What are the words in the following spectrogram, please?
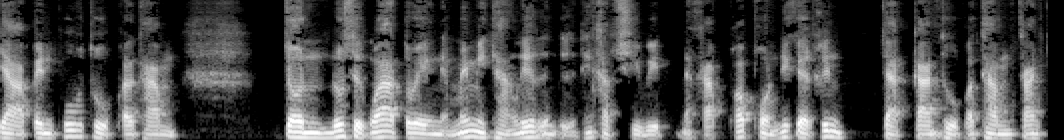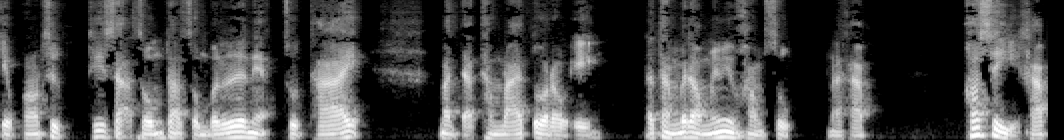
อย่าเป็นผู้ถูกกระทำจนรู้สึกว่าตัวเองเนี่ยไม่มีทางเลือกอื่น ๆ ให้กับชีวิตนะครับ เพราะผลที่เกิดขึ้น จากการถูกกระทำการเก็บความรู้สึกที่สะสมสะสมไปเรื่อยเนี่ยสุดท้าย มันจะทำร้ายตัวเราเอง และทำให้เราไม่มีความสุขนะครับ ข้อสี่ครับ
